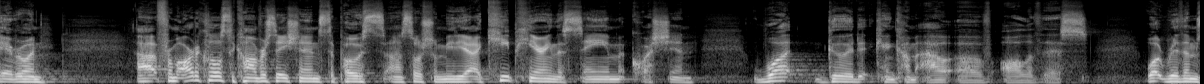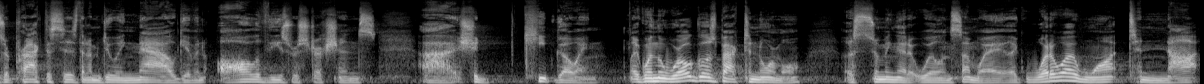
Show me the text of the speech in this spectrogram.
Hey, everyone. Uh, from articles to conversations to posts on social media, I keep hearing the same question What good can come out of all of this? What rhythms or practices that I'm doing now, given all of these restrictions, uh, should keep going? Like when the world goes back to normal, assuming that it will in some way, like what do I want to not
